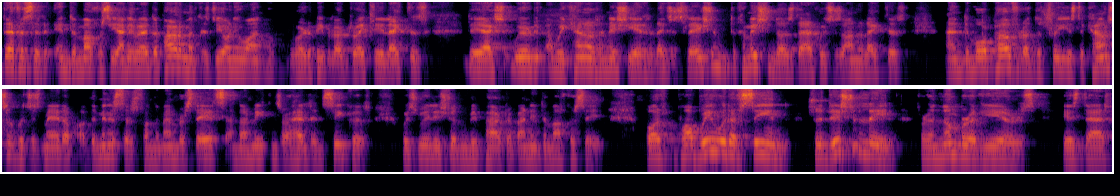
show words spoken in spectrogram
deficit in democracy anyway. The parliament is the only one where the people are directly elected. They actually we're, and we cannot initiate legislation. The commission does that, which is unelected, and the more powerful of the three is the council, which is made up of the ministers from the member states, and their meetings are held in secret, which really shouldn't be part of any democracy. But what we would have seen traditionally for a number of years is that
